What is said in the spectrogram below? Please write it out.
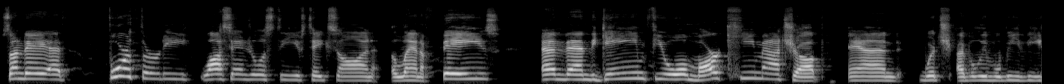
Sunday at 4:30, Los Angeles Thieves takes on Atlanta FaZe. And then the game fuel marquee matchup, and which I believe will be the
